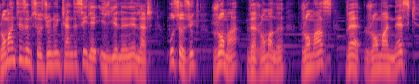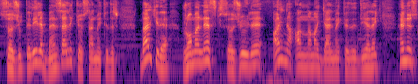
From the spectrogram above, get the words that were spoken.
Romantizm sözcüğünün kendisiyle ilgilenirler. Bu sözcük Roma ve Romalı, romans ve romanesk sözcükleriyle benzerlik göstermektedir. Belki de romanesk sözcüğüyle aynı anlama gelmektedir diyerek henüz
